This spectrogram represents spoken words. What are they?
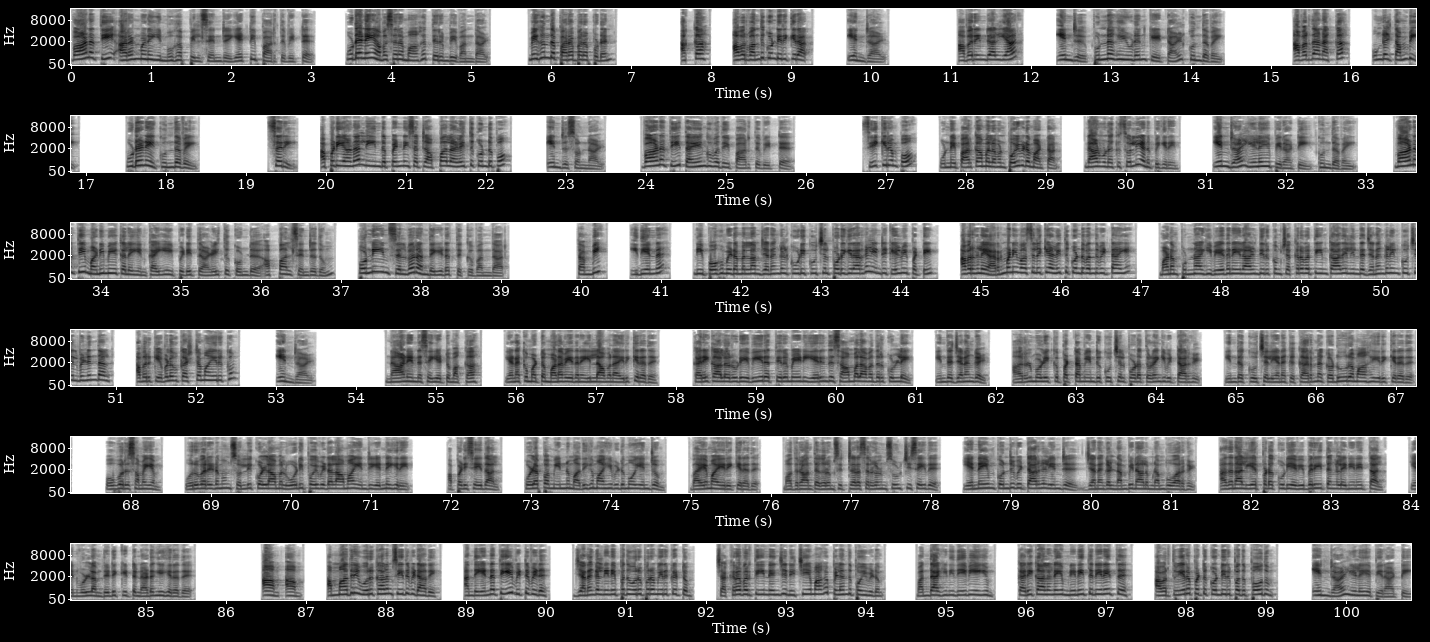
வானதி அரண்மனையின் முகப்பில் சென்று எட்டி பார்த்துவிட்டு உடனே அவசரமாக திரும்பி வந்தாள். மிகுந்த பரபரப்புடன் அக்கா அவர் வந்து கொண்டிருக்கிறார். என்றாள். அவர் என்றால் யார்? என்று புன்னகையுடன் கேட்டாள் குந்தவை. அவர்தான் அக்கா உங்கள் தம்பி. உடனே குந்தவை. சரி அப்படியானால் நீ இந்த பெண்ணை சற்று அப்பால் அழைத்துக் கொண்டு போ என்று சொன்னாள். வானதி தயங்குவதை பார்த்துவிட்டு சீக்கிரம் போ உன்னை பார்க்காமல் அவன் போய்விட மாட்டான். நான் உனக்கு சொல்லி அனுப்புகிறேன் என்றாள் இளைய பிராட்டி குந்தவை. வானதி மணிமேகலையின் கையை பிடித்து அழைத்துக் கொண்டு அப்பால் சென்றதும் பொன்னியின் செல்வர் அந்த இடத்துக்கு வந்தார். தம்பி இது என்ன? நீ போகும் இடமெல்லாம் ஜனங்கள் கூடி கூச்சல் போடுகிறார்கள் என்று கேள்விப்பட்டேன். அவர்களை அரண்மனை வாசலுக்கே அழைத்துக் கொண்டு வந்து விட்டாயே? மனம் புண்ணாகி வேதனையில் ஆழ்ந்திருக்கும் சக்கரவர்த்தியின் காதில் இந்த ஜனங்களின் கூச்சல் விழுந்தால் அவருக்கு எவ்வளவு கஷ்டமாயிருக்கும்? என்றாள். நான் என்ன செய்யட்டும் அக்கா? எனக்கு மட்டும் மனவேதனை இல்லாமலா இருக்கிறது. கரிகாலருடைய வீர திருமேனி எரிந்து சாம்பலாவதற்குள்ளே இந்த ஜனங்கள் அருள்மொழிக்கு பட்டம் என்று கூச்சல் போடத் தொடங்கிவிட்டார்கள். இந்த கூச்சல் எனக்கு கர்ண கடூரமாக இருக்கிறது. ஒவ்வொரு சமயம் ஒருவரிடமும் சொல்லிக் கொள்ளாமல் ஓடிப்போய் விடலாமா என்று எண்ணுகிறேன். அப்படி செய்தால் குழப்பம் இன்னும் அதிகமாகிவிடுமோ என்றும் பயமாயிருக்கிறது. மதுராந்தகரும் சிற்றரசர்களும் சூழ்ச்சி செய்து என்னையும் கொன்றுவிட்டார்கள் என்று ஜனங்கள் நம்பினாலும் நம்புவார்கள். அதனால் ஏற்படக்கூடிய விபரீதங்களை நினைத்தால் என் உள்ளம் திடுக்கிட்டு நடுங்குகிறது. ஆம் ஆம். அம்மாதிரி ஒரு காலம் செய்துவிடாதே அந்த எண்ணத்தையே விட்டுவிடு. ஜனங்கள் நினைப்பது ஒரு புறம் இருக்கட்டும். சக்கரவர்த்தியின் நெஞ்சு நிச்சயமாக பிளந்து போய்விடும். மந்தாகினி தேவியையும் கரிகாலனையும் நினைத்து நினைத்து அவர் துயரப்பட்டுக் கொண்டிருப்பது போதும் என்றாள் இளைய பிராட்டி.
